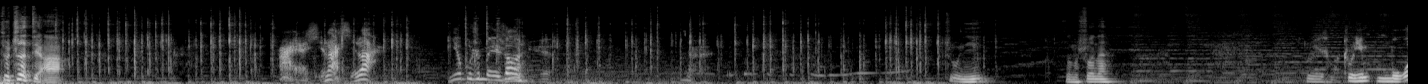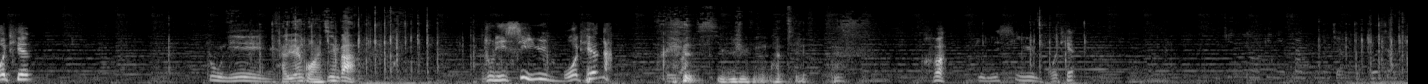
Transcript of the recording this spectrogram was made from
就这点儿，哎呀，行了行了，你又不是美少女，祝您怎么说呢？祝您什么？祝您摩天，祝您财源广进吧，祝您幸运摩天呐？幸运摩天。祝您幸运摩天。我给你发那张主播照片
